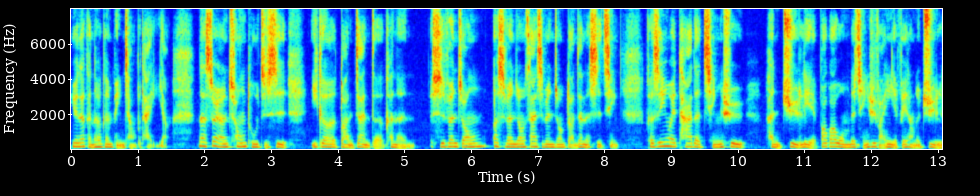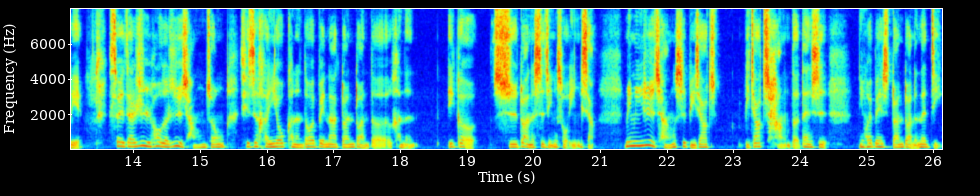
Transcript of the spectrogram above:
因为那可能会跟平常不太一样。那虽然冲突只是一个短暂的，可能十分钟、二十分钟、三十分钟短暂的事情，可是因为他的情绪。很剧烈，包括我们的情绪反应也非常的剧烈，所以在日后的日常中，其实很有可能都会被那短短的可能一个时段的事情所影响。明明日常是比较比较长的，但是你会被短短的那几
